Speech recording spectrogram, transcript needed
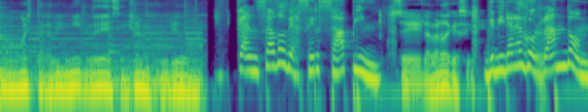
No, esta la vi mil veces y ya me cubrió. ¿Cansado de hacer zapping? Sí, la verdad que sí. ¿De mirar algo random?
